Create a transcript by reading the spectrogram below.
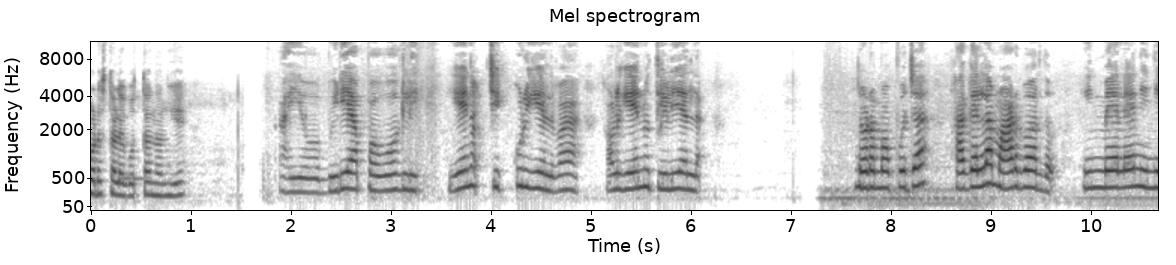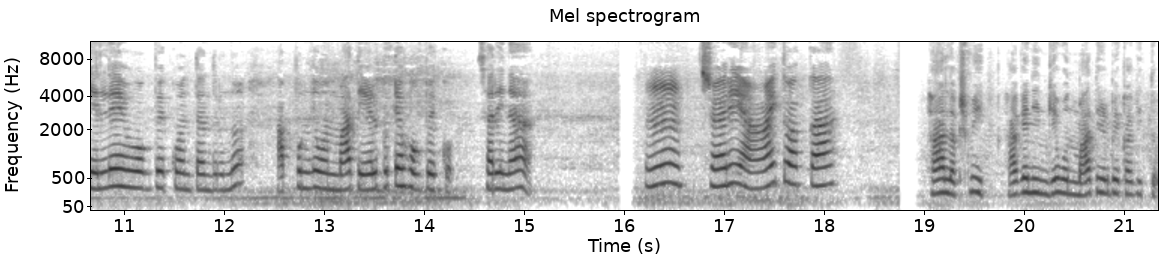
ಪಡಿಸ್ತಾಳೆ ಗೊತ್ತಾ ನನಗೆ? ಅಯ್ಯೋ ಬಿಡಿ ಅಪ್ಪ ಹೋಗ್ಲಿ. ಏನು ಚಿಕ್ಕ ಹುಡುಗಿ ಅಲ್ವಾ? ಅವಳಿಗೇನು ತಿಳಿಯಲ್ಲ. ನೋಡಮ್ಮ ಪೂಜಾ ಹಾಗೆಲ್ಲ ಮಾಡಬಾರ್ದು. ಇನ್ಮೇಲೆ ನೀನು ಎಲ್ಲೇ ಹೋಗಬೇಕು ಅಂತಂದ್ರೂ ಅಪ್ಪನಿಗೆ ಒಂದು ಮಾತು ಹೇಳ್ಬಿಟ್ಟೆ ಹೋಗಬೇಕು. ಸರಿನಾ? ಹ್ಞೂ ಸರಿ ಆಯಿತು ಅಕ್ಕ. ಹಾಂ ಲಕ್ಷ್ಮಿ ಹಾಗೆ ನಿನಗೆ ಒಂದು ಮಾತು ಹೇಳಬೇಕಾಗಿತ್ತು.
